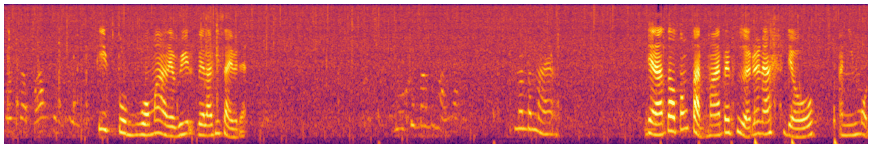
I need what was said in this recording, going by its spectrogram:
เราจะบ้านเป็นถูก พี่ตัวบวมมากเลยวิเวลาพี่ใส่ไปเนี่ยยูขึ้นบ้านทำไมล่ะนั่นต้นไม้อะเดี๋ยวนะเราต้องตัดไม้ไปเผื่อด้วยนะ เดี๋ยว อันนี้หมด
